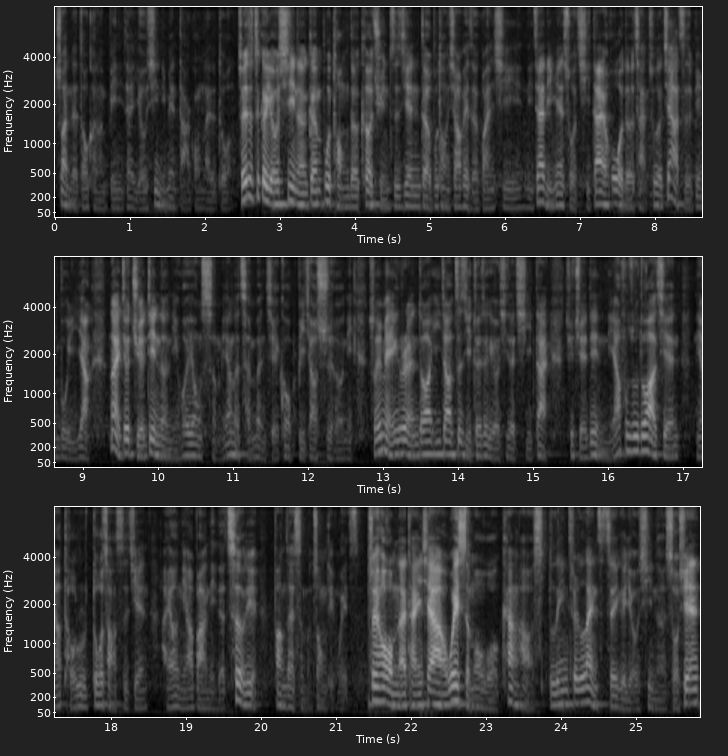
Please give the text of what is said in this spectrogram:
赚的都可能比你在游戏里面打工来得多。随着这个游戏呢，跟不同的客群之间的不同消费者关系，你在里面所期待获得产出的价值并不一样，那也就决定了你会用什么样的成本结构比较适合你。所以每一个人都要依照自己对这个游戏的期待去决定你要付出多少钱，你要投入多少时间，还有你要把你的策略放在什么重点位置。最后，我们来谈一下为什么我看好 Splinterlands 这个游戏呢？首先，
